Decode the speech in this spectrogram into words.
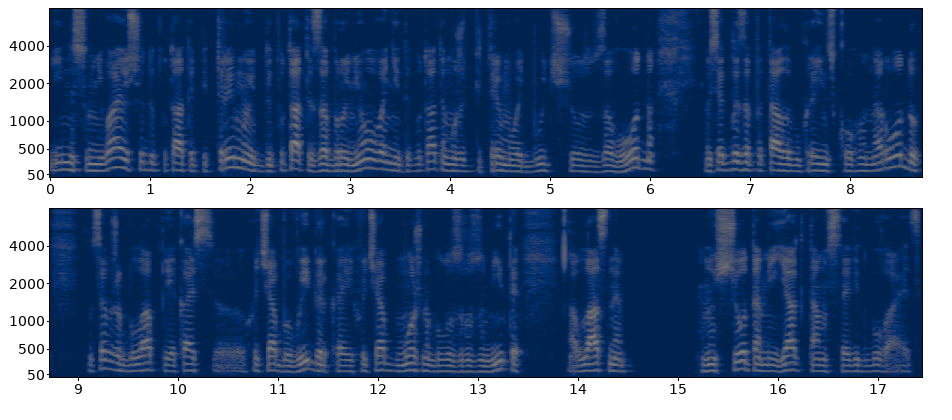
і не сумніваюся, що депутати підтримують. Депутати заброньовані, депутати можуть підтримувати будь-що завгодно. Ось якби запитали в українського народу, це вже була б якась, е, хоча б вибірка, і хоча б можна було зрозуміти, а власне. Ну, що там і як там все відбувається.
